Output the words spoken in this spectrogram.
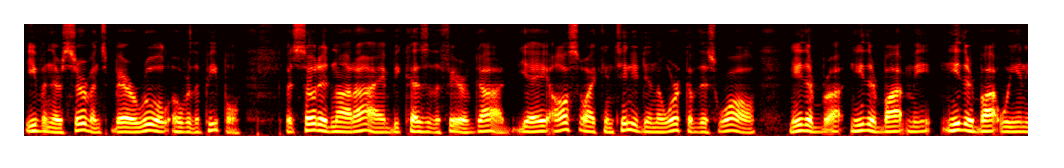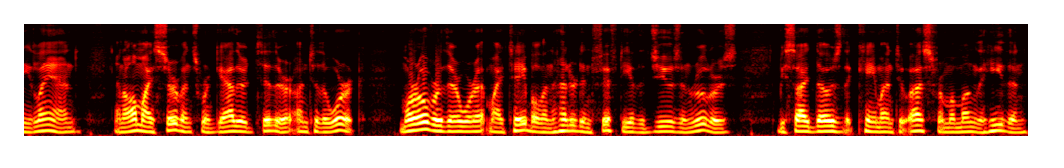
even their servants bare rule over the people. But so did not I, because of the fear of God. Yea, also I continued in the work of this wall, neither brought, neither bought me neither bought we any land, and all my servants were gathered thither unto the work. Moreover, there were at my table an hundred and fifty of the Jews and rulers, beside those that came unto us from among the heathen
